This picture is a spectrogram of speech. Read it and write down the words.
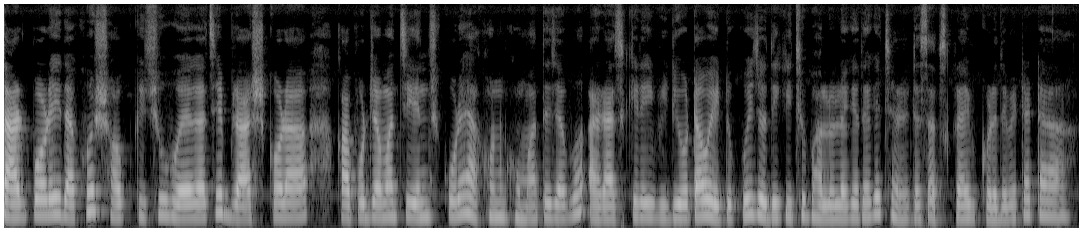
তারপরে দেখো সব কিছু হয়ে গেছে। ব্রাশ করা, কাপড় জামা চেঞ্জ করে এখন ঘুমাতে যাব। আর আজকের এই ভিডিওটাও এটুকুই। যদি কিছু ভালো লেগে থাকে চ্যানেলটা সাবস্ক্রাইব করে দেবে। টাটা।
